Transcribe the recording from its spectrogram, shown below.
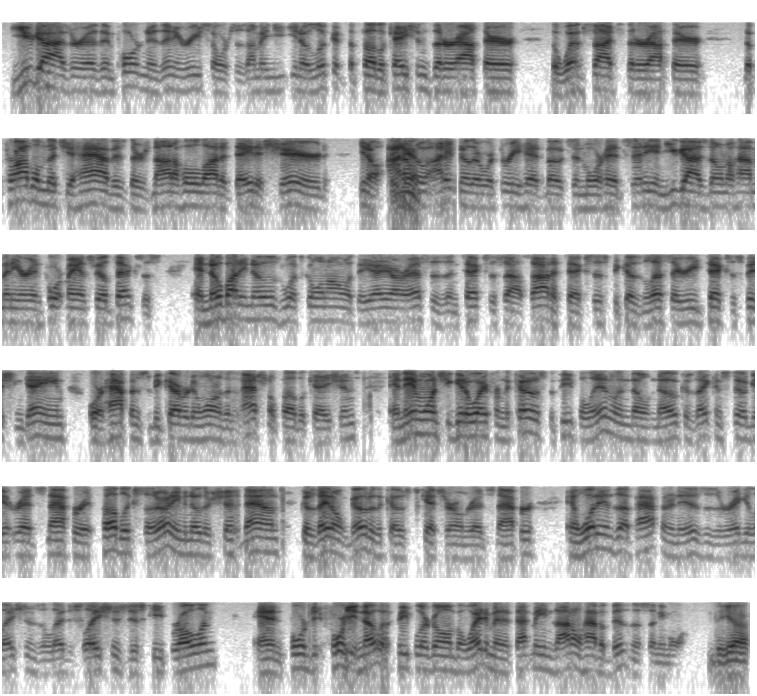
you guys are as important as any resources. I mean, you, you know, look at the publications that are out there, the websites that are out there. the problem that you have is there's not a whole lot of data shared. You know, I don't know. I didn't know there were three head boats in Morehead City, and you guys don't know how many are in Port Mansfield, Texas and nobody knows what's going on with the ARSs in Texas outside of Texas because unless they read Texas Fish and Game or it happens to be covered in one of the national publications, and then once you get away from the coast, the people inland don't know because they can still get red snapper at Publix, so they don't even know they're shut down because they don't go to the coast to catch their own red snapper. And what ends up happening is, is the regulations and legislations just keep rolling, and before before you know it, people are going, but wait a minute, that means I don't have a business anymore. The uh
